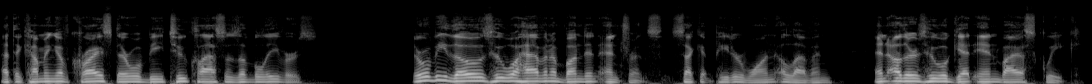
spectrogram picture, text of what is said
At the coming of Christ, there will be two classes of believers. There will be those who will have an abundant entrance, 2 Peter 1 11, and others who will get in by a squeak.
